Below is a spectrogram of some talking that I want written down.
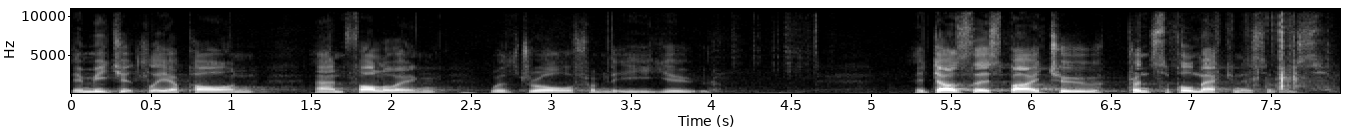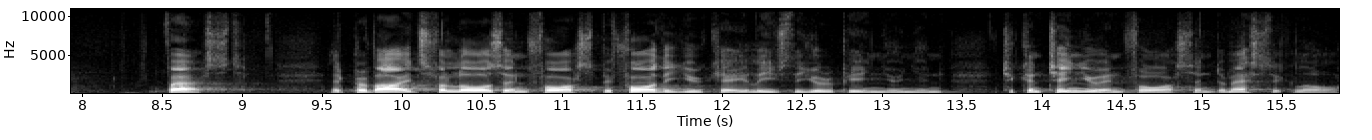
immediately upon and following withdrawal from the EU. It does this by two principal mechanisms. First, it provides for laws in force before the UK leaves the European Union to continue in force in domestic law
